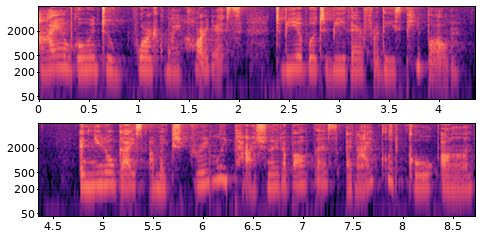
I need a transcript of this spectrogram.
I am going to work my hardest to be able to be there for these people. And you know, guys, I'm extremely passionate about this, and I could go on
